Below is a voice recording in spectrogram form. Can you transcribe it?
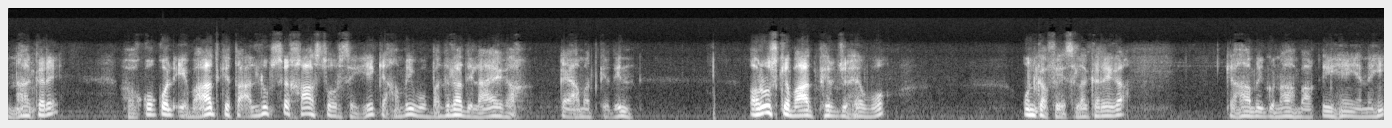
ना करे। हकूक़ुल इबाद के ताल्लुक से ख़ास तौर से ये कि हाँ भाई वो बदला दिलाएगा क़यामत के दिन। और उसके बाद फिर जो है वो उनका फ़ैसला करेगा कि हाँ भाई गुनाह बाकी हैं या नहीं।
